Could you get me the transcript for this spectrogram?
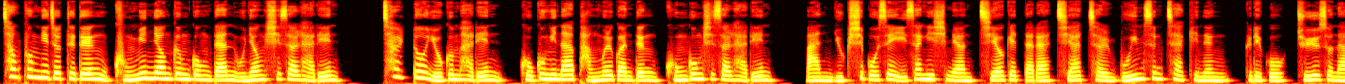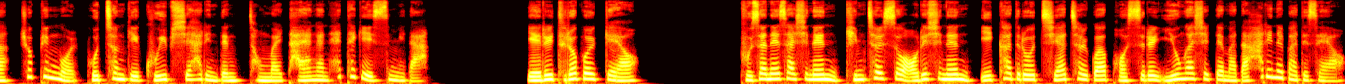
청풍리조트 등 국민연금공단 운영시설 할인, 철도 요금 할인, 고궁이나 박물관 등 공공시설 할인, 만 65세 이상이시면 지역에 따라 지하철 무임승차 기능, 그리고 주유소나 쇼핑몰, 보청기 구입 시 할인 등 정말 다양한 혜택이 있습니다. 예를 들어볼게요. 부산에 사시는 김철수 어르신은 이 카드로 지하철과 버스를 이용하실 때마다 할인을 받으세요.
